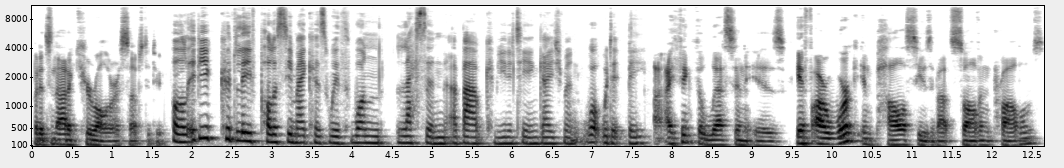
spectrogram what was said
but it's not a cure all or a substitute. Paul, if you could leave policymakers with one lesson about community engagement, what would it be? I think the lesson is if our work in policy is about solving problems,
